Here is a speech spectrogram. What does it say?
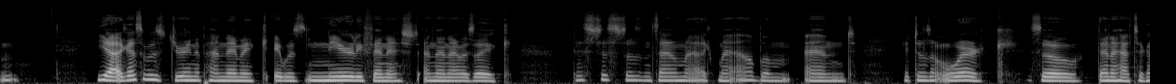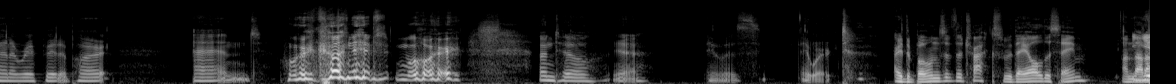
mm, yeah, I guess it was during the pandemic. It was nearly finished, and then I was like, this just doesn't sound like my album, and it doesn't work. So then I had to kind of rip it apart and work on it more until yeah it was it worked Are the bones of the tracks were they all the same on that yeah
